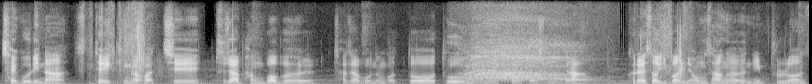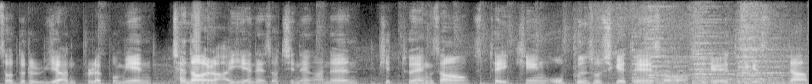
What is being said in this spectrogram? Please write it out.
채굴이나 스테이킹과 같이 투자 방법을 찾아보는 것도 도움이 될 것입니다. 그래서 이번 영상은 인플루언서들을 위한 플랫폼인 채널 IN에서 진행하는 P2 행성 스테이킹 오픈 소식에 대해서 소개해 드리겠습니다.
